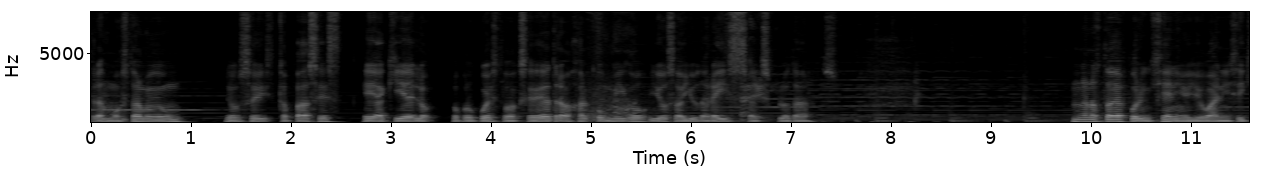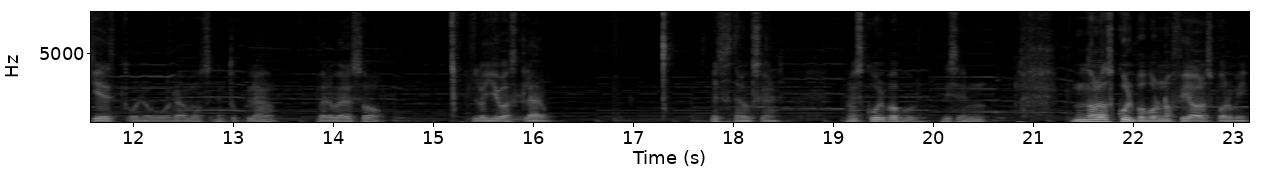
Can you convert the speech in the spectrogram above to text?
Tras mostrarme un de los seis capaces, he aquí lo, propuesto. Acceder a trabajar conmigo y os ayudaréis a explotar. No nos tomes por ingenio, Giovanni. Si quieres colaboramos en tu plan perverso, lo llevas claro. Estas traducciones. No es culpa por... Dicen... No los culpo por no fiaros por mí.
